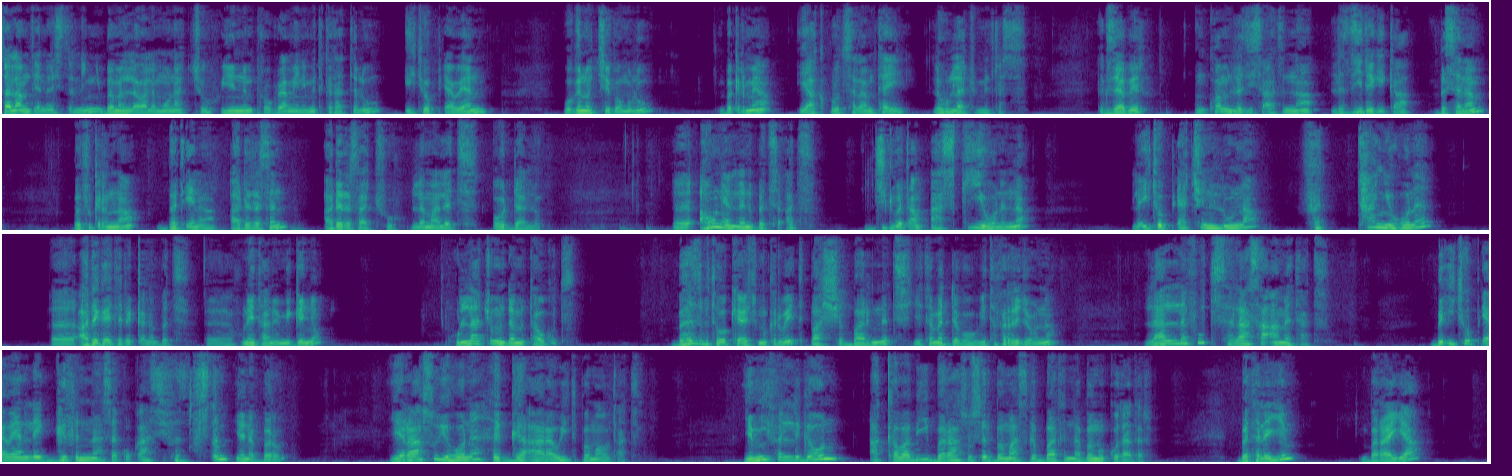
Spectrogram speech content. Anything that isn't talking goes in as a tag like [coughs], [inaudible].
ሰላም ጤና ይስጥልኝ። በመላው ዓለም ሆናችሁ ይህንን ፕሮግራሜን የምትከታተሉ ኢትዮጵያውያን ወገኖቼ በሙሉ በቅድሚያ የአክብሮት ሰላምታዬ ለሁላችሁም ይድረስ። እግዚአብሔር እንኳን ለዚህ ሰዓትና ለዚህ ደቂቃ በሰላም በፍቅርና በጤና አደረሰን አደረሳችሁ ለማለት እወዳለሁ። አሁን ያለንበት ሰዓት እጅግ በጣም አስጊ የሆነና ለኢትዮጵያችን ሕልውና ፈታኝ የሆነ አደጋ የተደቀነበት ሁኔታ ነው የሚገኘው። ሁላችሁም እንደምታውቁት በሕዝብ ተወካዮች ምክር ቤት በአሸባሪነት የተመደበው የተፈረጀውና ላለፉት ሰላሳ ዓመታት በኢትዮጵያውያን ላይ ግፍና ሰቆቃ ሲፈጽም የነበረው የራሱ የሆነ ሕገ አራዊት በማውጣት የሚፈልገውን አካባቢ በራሱ ስር በማስገባትና በመቆጣጠር በተለይም በራያ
